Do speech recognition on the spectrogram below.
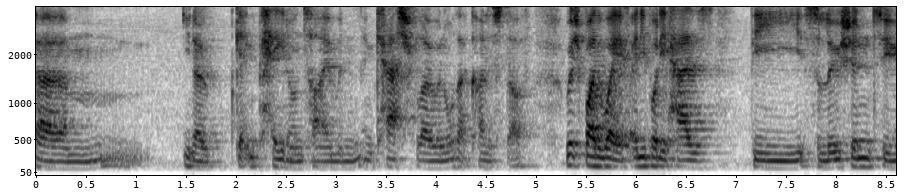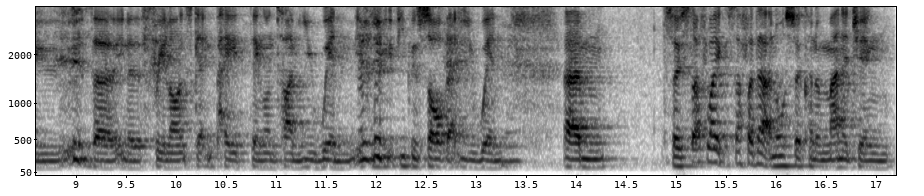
um, you know, getting paid on time and, and cash flow and all that kind of stuff. Which, by the way, if anybody has the solution to the you know the freelance getting paid thing on time, you win. If you if you can solve that, you win. Um, so stuff like stuff like that, and also kind of managing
